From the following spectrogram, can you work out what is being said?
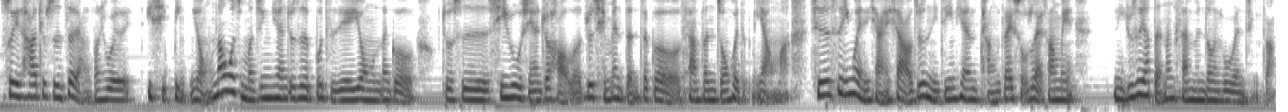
所以他就是这两个东西会一起并用。那为什么今天就是不直接用那个就是吸入型就好了？就前面等这个三分钟会怎么样嘛？其实是因为你想一下，就是你今天躺在手术台上面。你就是要等那个三分钟，你会不会很紧张？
